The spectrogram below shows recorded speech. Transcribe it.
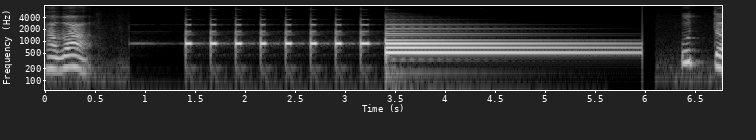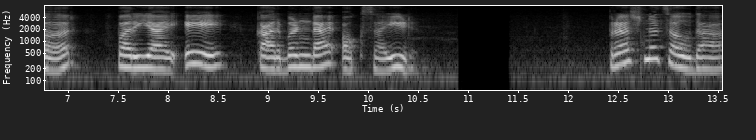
हवा. तर पर्याय ए कार्बन डायऑक्साईड प्रश्न चौदा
